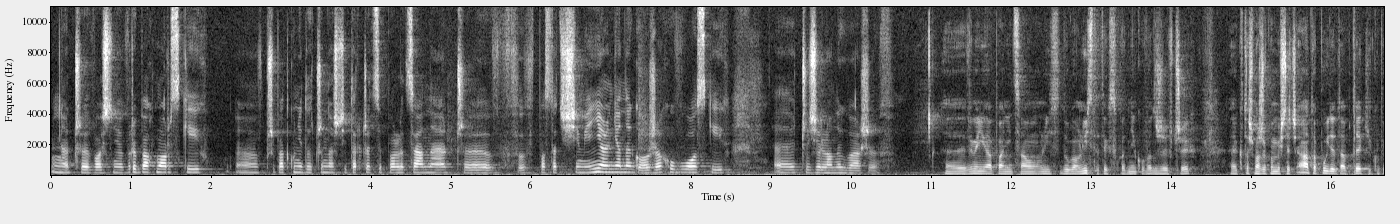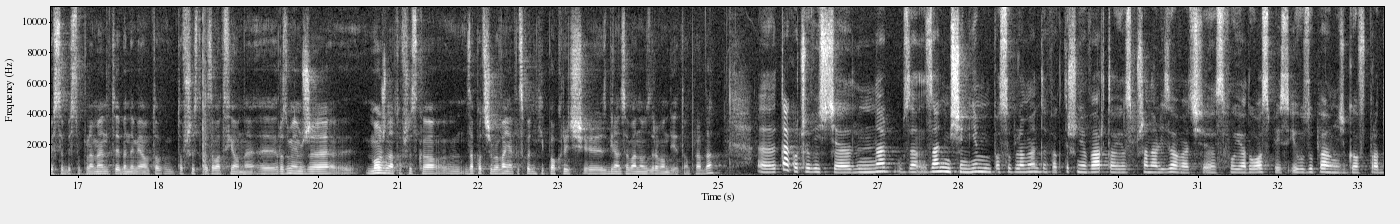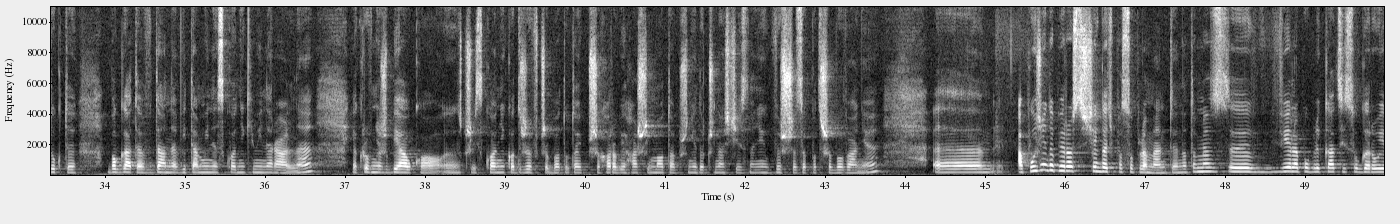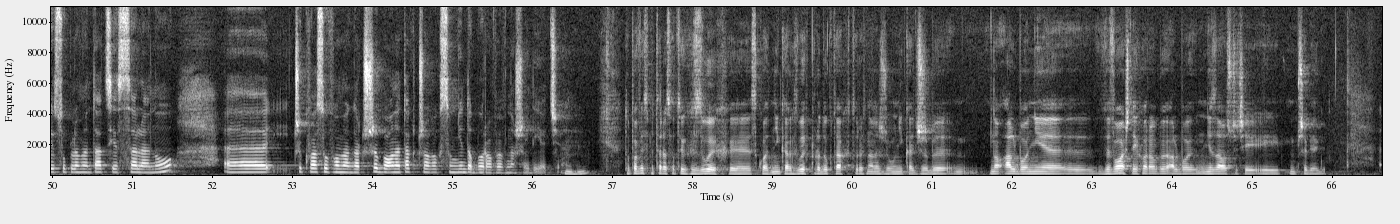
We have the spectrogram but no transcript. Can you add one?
mm, czy właśnie w rybach morskich, e, w przypadku niedoczynności tarczycy polecane, czy w, w postaci siemienia lnianego, orzechów włoskich, e, czy zielonych warzyw. E, Wymieniła Pani całą list, długą listę tych składników odżywczych. E, Ktoś może pomyśleć, a to pójdę do apteki, kupię sobie suplementy, będę miał to, to wszystko załatwione. E, Rozumiem, że e, można to wszystko, e, zapotrzebowania, te składniki pokryć zbilansowaną zdrową dietą, prawda? Tak, oczywiście. Zanim sięgniemy po suplementy, faktycznie warto jest przeanalizować swój jadłospis i uzupełnić go w produkty bogate w dane witaminy, składniki mineralne, jak również białko, czyli składnik odżywczy, bo tutaj przy chorobie Hashimoto, przy niedoczynności jest na nie wyższe zapotrzebowanie. A później dopiero sięgać po suplementy. Natomiast y, wiele publikacji sugeruje suplementację selenu e, czy kwasów omega-3, bo one tak czy owak są niedoborowe w naszej diecie. Mhm. To powiedzmy teraz o tych złych e, składnikach, złych produktach, których należy unikać, żeby no, albo nie e, wywołać tej choroby, albo nie zaostrzyć jej, jej przebiegu.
